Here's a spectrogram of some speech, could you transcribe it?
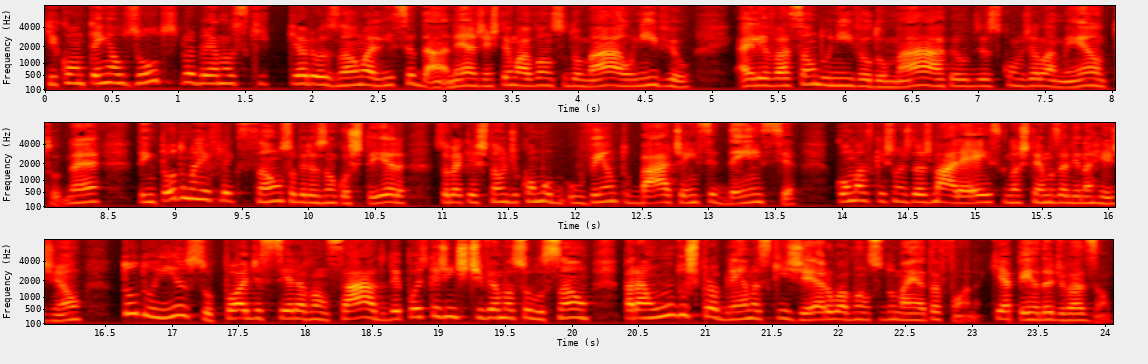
que contenha os outros problemas que, que a erosão ali se dá, né? A gente tem um avanço do mar, o nível, a elevação do nível do mar pelo descongelamento, né? Tem toda uma reflexão sobre a erosão costeira, sobre a questão de como o vento bate, a incidência, como as questões das marés que nós temos ali na região. Tudo isso pode ser avançado depois que a gente tiver uma solução para um dos problemas que gera o avanço do mar em Atafona, que é a perda de vazão.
